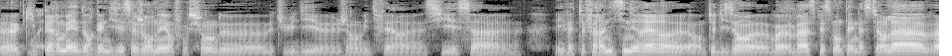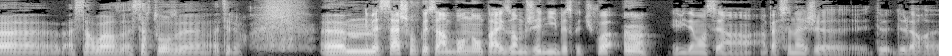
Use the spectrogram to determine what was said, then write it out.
euh, qui Ouais. permet d'organiser sa journée en fonction de euh, tu lui dis euh, j'ai envie de faire euh, ci et ça euh, et il va te faire un itinéraire euh, en te disant euh, va, va à Space Mountain à cette heure-là va à Star Wars à Star Tours à telle heure euh, Et ben ça, je trouve que c'est un bon nom, par exemple, génie, parce que tu vois un, évidemment, c'est un, un personnage euh, de, de leur euh,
